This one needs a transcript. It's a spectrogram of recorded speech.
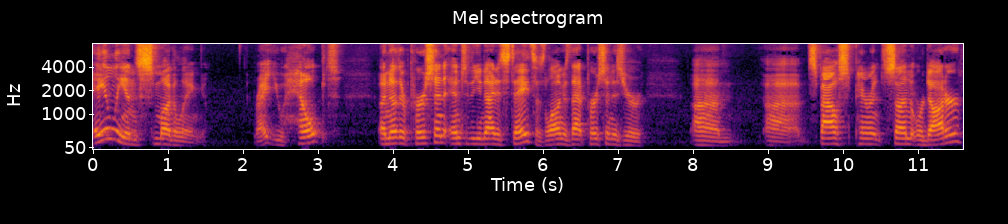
alien smuggling, right? You helped another person enter the United States as long as that person is your um, uh, spouse, parent, son, or daughter.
